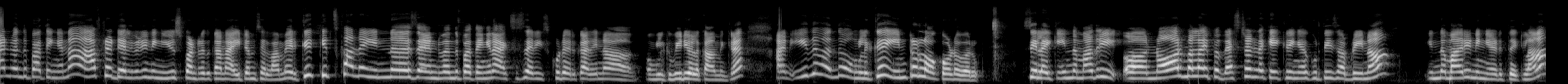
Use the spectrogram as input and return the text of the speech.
அண்ட் வந்து பார்த்தீங்கன்னா ஆஃப்டர் டெலிவரி நீங்கள் யூஸ் பண்ணுறதுக்கான ஐட்டம்ஸ் எல்லாமே இருக்குது கிட்ஸ்க்கான இன்னர்ஸ் அண்ட் வந்து பார்த்தீங்கன்னா அக்சசரிஸ் கூட இருக்குது அதை நான் உங்களுக்கு வீடியோவில் காமிக்கிறேன். அண்ட் இது வந்து உங்களுக்கு இன்டர்லாக்கோட வரும். சரி லைக் இந்த மாதிரி uh, நார்மலாக இப்போ வெஸ்டர்னில் கேட்குறீங்க குர்த்திஸ் அப்படின்னா இந்த மாதிரி நீங்கள் எடுத்துக்கலாம்.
